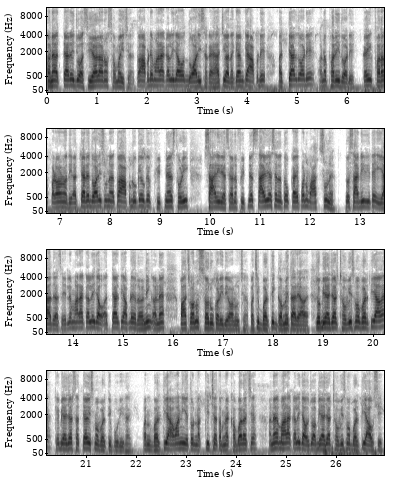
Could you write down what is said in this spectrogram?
અને અત્યારે જો શિયાળાનો સમય છે, તો આપણે મારા કલે જાઓ, દોડી શકાય. સાચી વાત કેમ કે આપણે અત્યારે દોડે અને ફરી દોડે કંઈ ફરક પડવાનો નથી. અત્યારે દોડીશું ને તો આપણું કેવું કે ફિટનેસ થોડી સારી રહેશે. અને ફિટનેસ સારી રહેશે ને તો કંઈ પણ વાંચશું ને તો સારી રીતે યાદ રહેશે. એટલે મારા કલે જાઓ, અત્યારથી આપણે રનિંગ અને વાંચવાનું શરૂ કરી દેવાનું છે. પછી ભરતી ગમે ત્યારે આવે. જો બે હજાર છવ્વીસમાં ભરતી આવે કે બે હજાર સત્યાવીસમાં ભરતી પૂરી થાય. પણ ભરતી આવવાની એ તો નક્કી છે, તમને ખબર જ છે. અને મારા કલે જાઓ, જો બે હજાર છવ્વીસમાં ભરતી આવશે,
